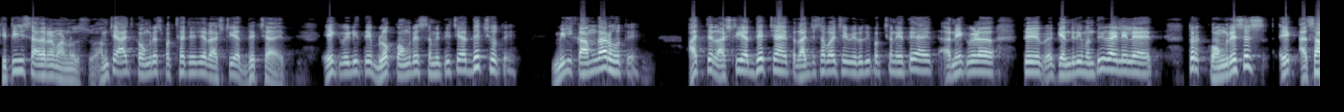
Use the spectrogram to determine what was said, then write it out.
कितीही साधारण माणूस असो आमचे आज काँग्रेस पक्षाचे जे राष्ट्रीय अध्यक्ष आहेत एक वेळी ते ब्लॉक काँग्रेस समितीचे अध्यक्ष होते मिल कामगार होते. आज ते राष्ट्रीय अध्यक्ष आहेत राज्यसभाचे विरोधी पक्ष नेते आहेत अनेक वेळा ते केंद्रीय मंत्री राहिलेले आहेत. तर काँग्रेसच एक असा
